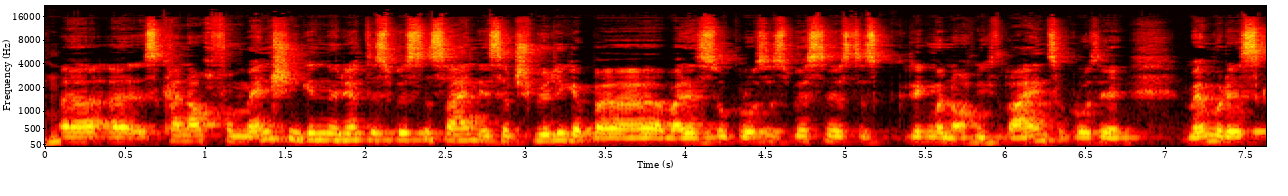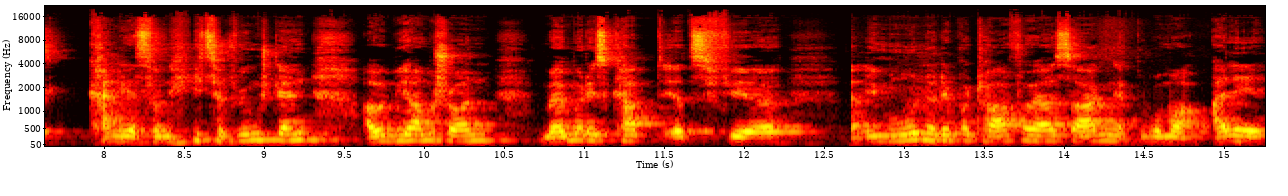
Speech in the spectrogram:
Mhm. Äh, äh, es kann auch vom Menschen generiertes Wissen sein. Ist jetzt schwieriger, weil es so großes Wissen ist, das kriegen wir noch nicht rein. So große Memories kann ich jetzt noch nicht zur Verfügung stellen. Aber wir haben schon Memories gehabt jetzt für Immunrepertoirevorhersagen, wo wir alle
